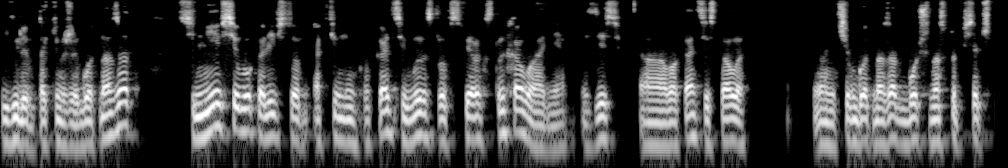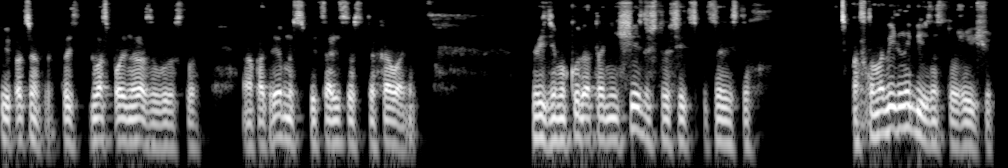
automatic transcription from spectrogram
июлем таким же год назад, сильнее всего количество активных вакансий выросло в сферах страхования. Здесь вакансий стало Э, чем год назад, больше на 154%. То есть два с половиной раза выросла э, потребность специалистов страхования. Видимо, куда-то они исчезли, что все эти специалисты. Автомобильный бизнес тоже ищут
